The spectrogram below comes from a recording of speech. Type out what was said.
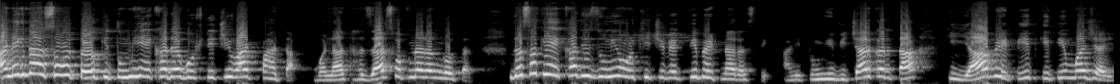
अनेकदा असं होतं की तुम्ही एखाद्या गोष्टीची वाट पाहता मनात हजार स्वप्न रंगवतात. जसं की एखादी जुनी ओळखीची व्यक्ती भेटणार असते आणि तुम्ही विचार करता की या भेटीत किती मजा येईल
